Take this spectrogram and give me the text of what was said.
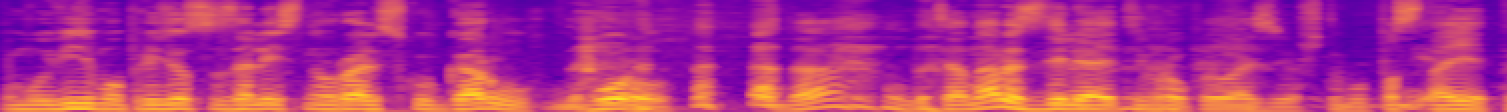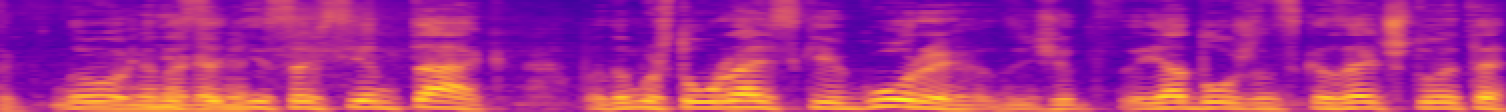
Ему, видимо, придется залезть на Уральскую гору, гору, да? Ведь она разделяет Европу и Азию, чтобы постоять так Ну, не, не совсем так. Потому что Уральские горы, значит, я должен сказать, что это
